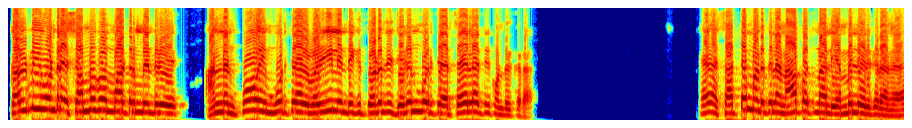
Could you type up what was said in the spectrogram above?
கல்வி ஒன்றை சமூகம் மாற்றும் என்று அண்ணன் பூவை மூர்த்தியார் வழியில் இன்றைக்கு தொடர்ந்து ஜெகன்மூர்த்தியார் செயலாற்றி கொண்டிருக்கிறார். ஏங்க சட்டமன்றத்துல நாற்பத்தி நாலு எம்எல்ஏ இருக்கிறாங்க.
